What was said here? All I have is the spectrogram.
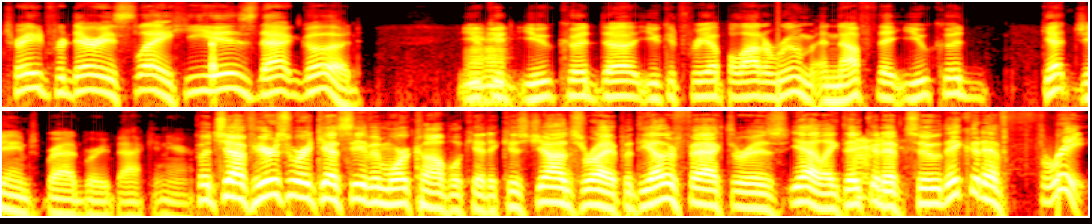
trade for Darius Slay he is that good You Mhm. could you could uh, you could free up a lot of room enough that you could get James Bradbury back in here. But Jeff, here's where it gets even more complicated because Jon's right. But the other factor is, yeah, like they could have two, they could have three,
